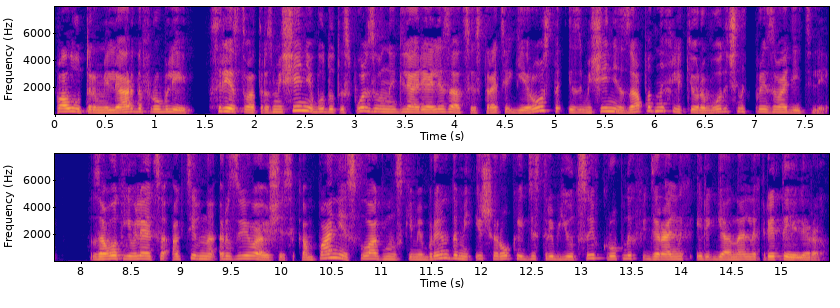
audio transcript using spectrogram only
полутора миллиардов рублей. Средства от размещения будут использованы для реализации стратегии роста и замещения западных ликероводочных производителей. Завод является активно развивающейся компанией с флагманскими брендами и широкой дистрибьюцией в крупных федеральных и региональных ритейлерах.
